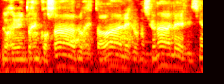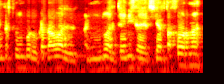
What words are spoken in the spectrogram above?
los eventos en COSAT, los estadales, los nacionales, y siempre estuve involucrado al, mundo del tenis de cierta forma.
